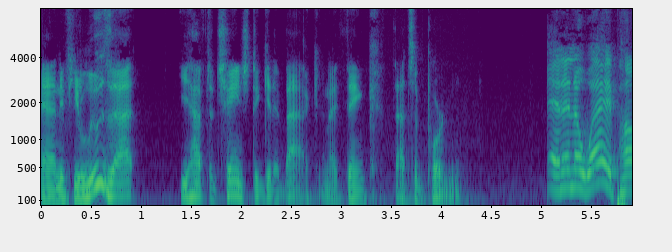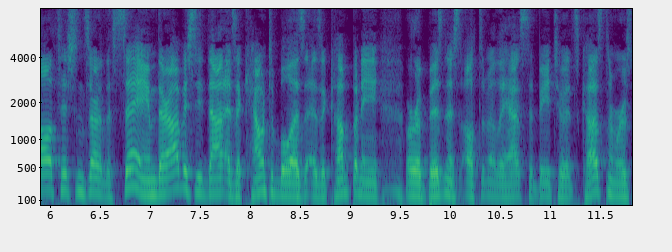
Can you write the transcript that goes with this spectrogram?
and if you lose that you have to change to get it back. And I think that's important. And in a way, politicians are the same. They're obviously not as accountable as, as a company or a business ultimately has to be to its customers.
